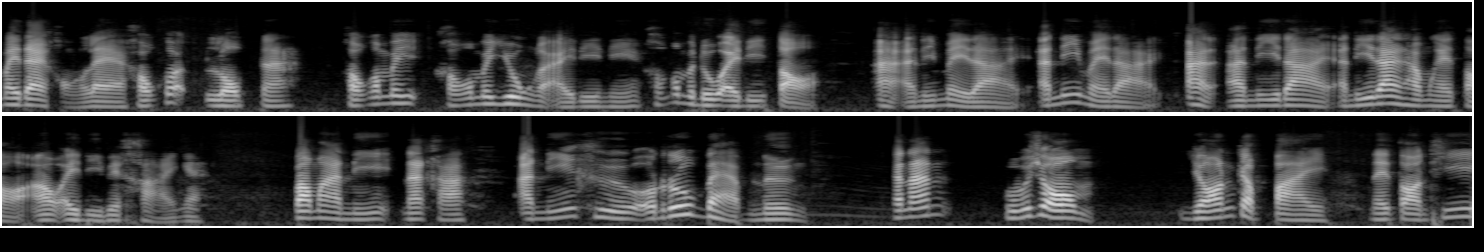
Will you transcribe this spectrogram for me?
ไม่ได้ของแรเขาก็ลบนะเขาก็ไม่เขาก็ไม่ยุ่งกับไอดีนี้เขาก็มาดูไอดีต่อ อะอันนี้ไม่ได้ อันนี้ไม่ได้อะอันนี้ได้ อันนี้ได้ทำไงต่อเอาไอดีไปขายไง ประมาณนี้นะคะ อันนี้คือรูปแบบหนึ่งฉะนั้นคุณผู้ชมย้อนกลับไปในตอนที่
